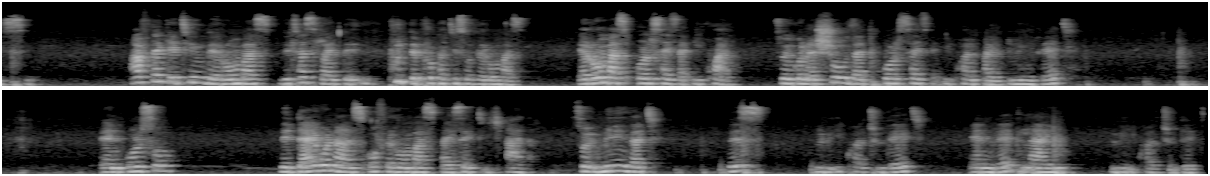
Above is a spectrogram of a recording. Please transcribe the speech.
DC. After getting the rhombus, let us write the, put the properties of the rhombus. A rhombus, all sides are equal. So we're going to show that all sides are equal by doing that. And also, the diagonals of a rhombus bisect each other. So meaning that this will be equal to that, and that line will be equal to that.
